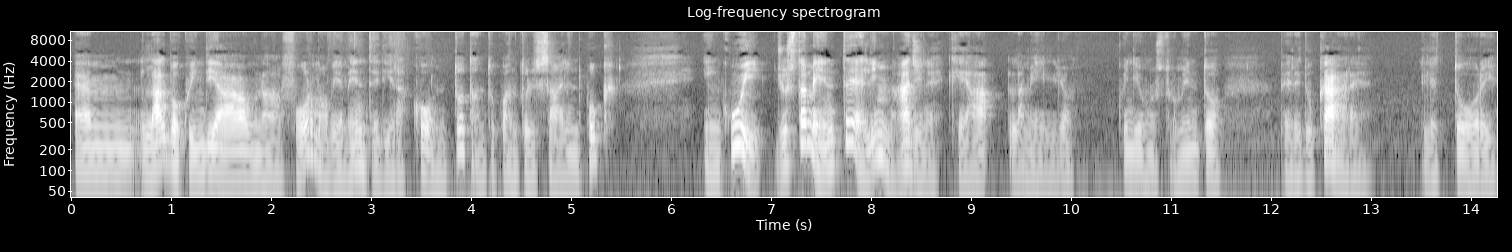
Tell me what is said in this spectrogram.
Um, l'albo quindi ha una forma ovviamente di racconto, tanto quanto il silent book, in cui giustamente è l'immagine che ha la meglio, quindi uno strumento per educare i lettori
